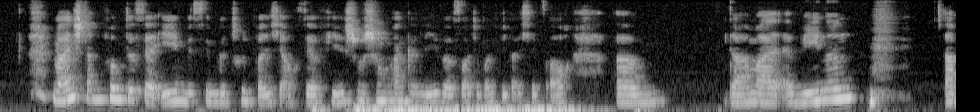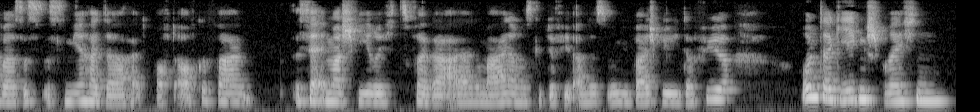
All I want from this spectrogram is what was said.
mein Standpunkt ist ja eh ein bisschen getrübt, weil ich ja auch sehr viel Shoujo-Manga lese. Das sollte man vielleicht jetzt auch ähm, da mal erwähnen. Aber es ist, ist mir halt da halt oft aufgefallen. Ist ja immer schwierig zu verallgemeinern. Es gibt ja viel alles irgendwie Beispiele dafür und dagegen sprechen.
